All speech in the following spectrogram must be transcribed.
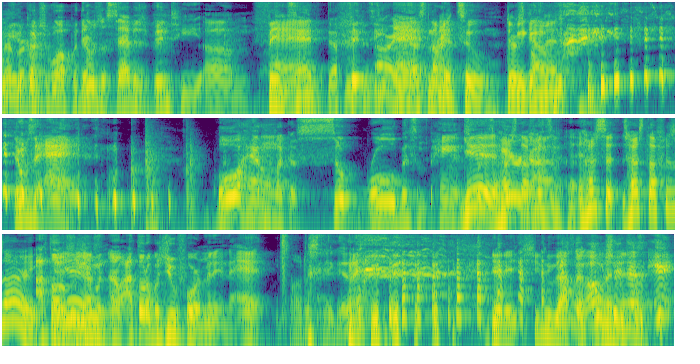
don't mean to cut you off, but there was a Savage Venti um, Fenty, ad. definitely Fenty Fenty. All right, ad, that's number right? two. there's we got men. There was an ad. Boy had on like a silk robe and some pants. Yeah, his her stuff dyed. is her, her stuff is alright. I thought it was yeah. you. And, no, I thought it was you for a minute in the ad. Oh, this nigga. Yeah, they, she do I got was like, oh for shit, men now. that's it.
